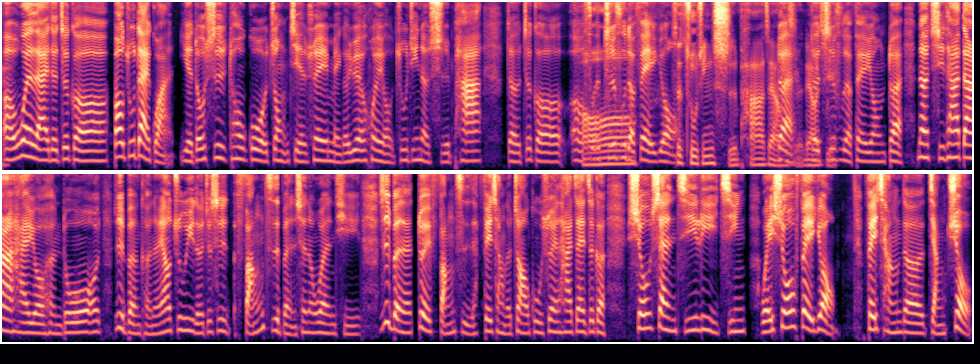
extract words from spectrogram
呃，未来的这个包租代管也都是透过中介，所以每个月会有租金的十趴的这个呃、哦、支付的费用，是租金十趴这样子，对的支付的费用。对，那其他当然还有很多日本可能要注意的，就是房子本身的问题。日本人对房子非常的照顾，所以他在这个修缮激励金、维修费用。非常的讲究，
